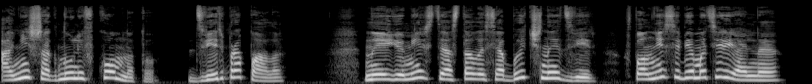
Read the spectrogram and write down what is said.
Они шагнули в комнату. Дверь пропала. На ее месте осталась обычная дверь, вполне себе материальная.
